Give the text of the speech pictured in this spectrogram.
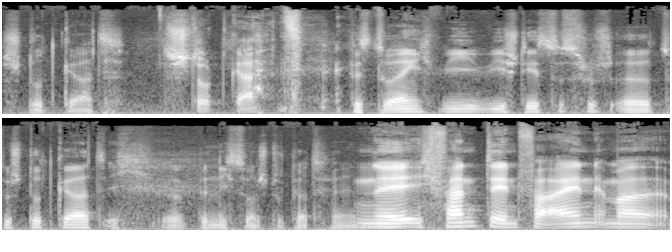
Stuttgart. Stuttgart. Bist du eigentlich, wie, wie stehst du zu, äh, zu Stuttgart? Ich äh, bin nicht so ein Stuttgart-Fan. Nee, ich fand den Verein immer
